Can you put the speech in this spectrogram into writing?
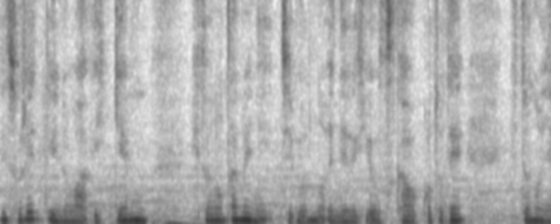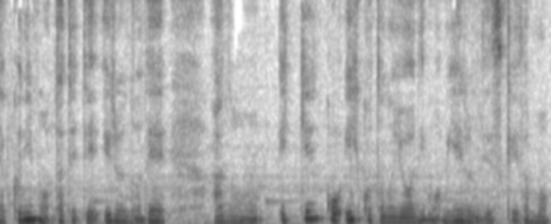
でそれっていうのは一見人のために自分のエネルギーを使うことで人の役にも立てているのであの一見こういいことのようにも見えるんですけれども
